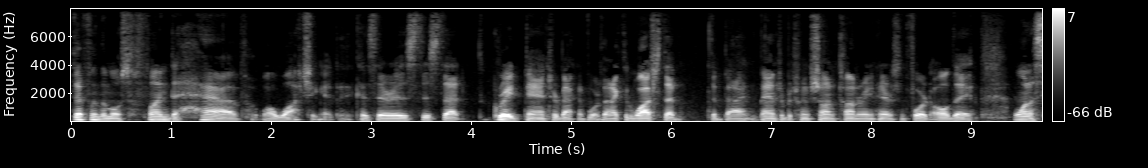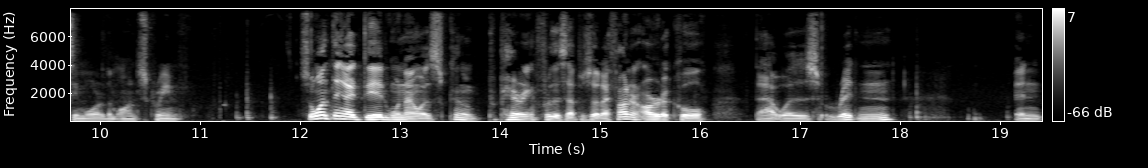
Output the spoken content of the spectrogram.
definitely the most fun to have while watching it because there is this that great banter back and forth, and I could watch that the banter between Sean Connery and Harrison Ford all day. I want to see more of them on screen. So one thing I did when I was kind of preparing for this episode, I found an article that was written in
